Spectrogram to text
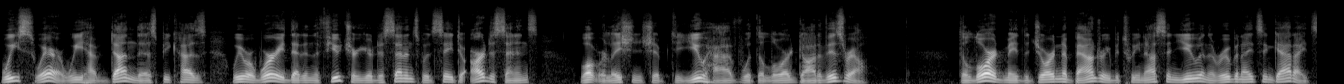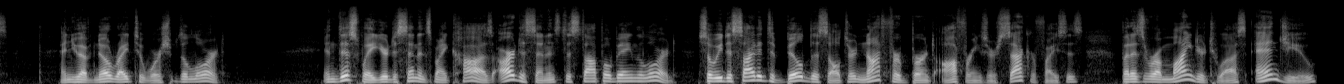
We swear we have done this because we were worried that in the future your descendants would say to our descendants, What relationship do you have with the Lord God of Israel? The Lord made the Jordan a boundary between us and you and the Reubenites and Gadites, and you have no right to worship the Lord. In this way, your descendants might cause our descendants to stop obeying the Lord. So we decided to build this altar not for burnt offerings or sacrifices, but as a reminder to us and you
